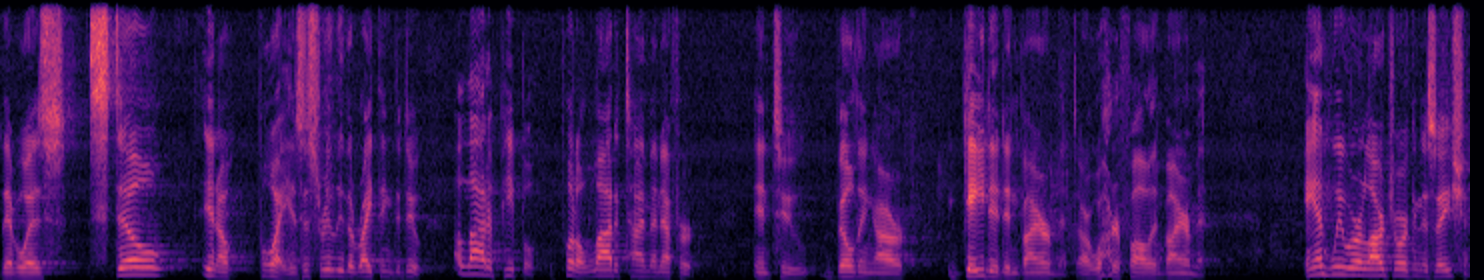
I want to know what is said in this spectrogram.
there was still, you know, boy, is this really the right thing to do? A lot of people put a lot of time and effort into building our gated environment, our waterfall environment. And we were a large organization.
